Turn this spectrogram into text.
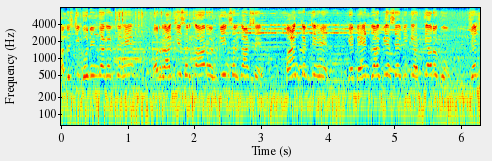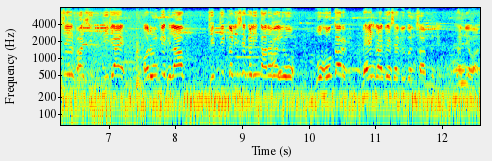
हम इसकी घोर निंदा करते हैं और राज्य सरकार और केंद्र सरकार से मांग करते हैं कि बहन राबिया सैफी के हत्यारों को जल्द से फांसी दी जाए और उनके खिलाफ जितनी कड़ी से कड़ी कार्रवाई हो, वो होकर बहन राबिया सैफी को इंसाफ मिले। धन्यवाद।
